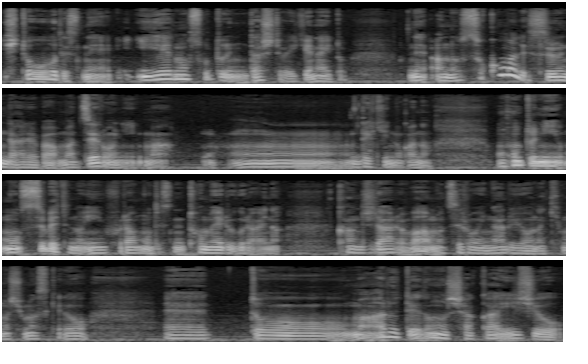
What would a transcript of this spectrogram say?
人をですね家の外に出してはいけないとね、あのそこまでするんであれば、まあ、ゼロに、まあ、うんできるのかな、まあ、本当にもう全てのインフラもですね止めるぐらいな感じであれば、まあ、ゼロになるような気もしますけど、えー、っとまあ、ある程度の社会維持を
